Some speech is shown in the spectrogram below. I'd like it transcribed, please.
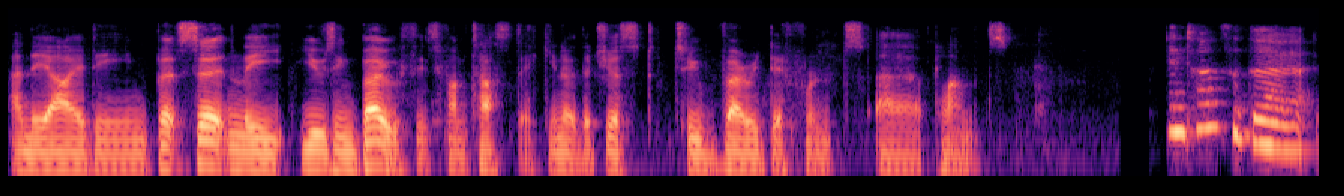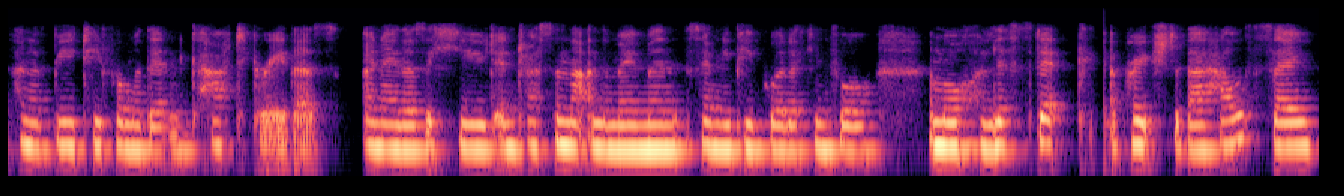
and the iodine. But certainly using both is fantastic. You know, they're just two very different uh, plants. In terms of the kind of beauty from within category, there's I know there's a huge interest in that in the moment. So many people are looking for a more holistic approach to their health. So,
